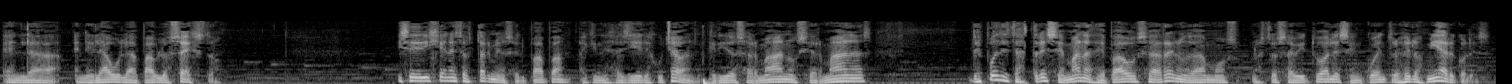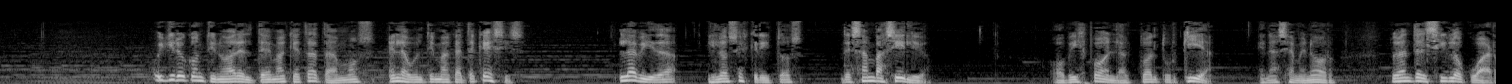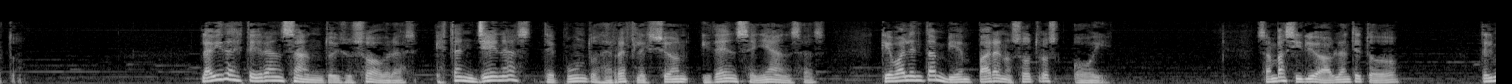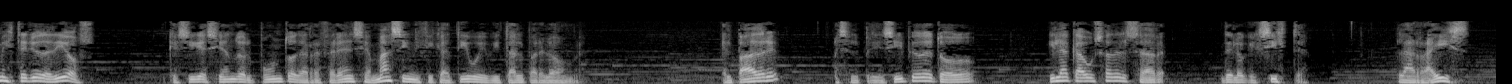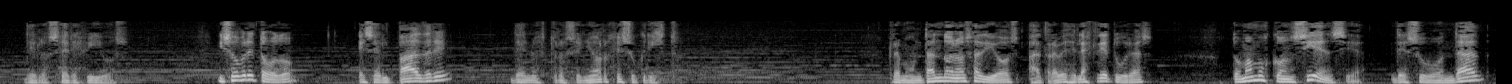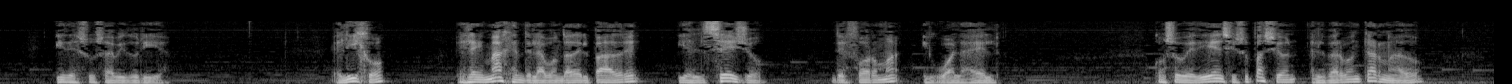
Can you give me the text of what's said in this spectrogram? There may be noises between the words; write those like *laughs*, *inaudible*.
en, la, en el aula Pablo VI. Y se dirigía en estos términos el Papa a quienes allí le escuchaban, queridos hermanos y hermanas, Después de estas tres semanas de pausa, reanudamos nuestros habituales encuentros de los miércoles. Hoy quiero continuar el tema que tratamos en la última catequesis, la vida y los escritos de San Basilio, obispo en la actual Turquía, en Asia Menor, durante el siglo IV. La vida de este gran santo y sus obras están llenas de puntos de reflexión y de enseñanzas que valen también para nosotros hoy. San Basilio habla ante todo del misterio de Dios, que sigue siendo el punto de referencia más significativo y vital para el hombre. El Padre es el principio de todo y la causa del ser de lo que existe, la raíz de los seres vivos. Y sobre todo es el Padre de nuestro Señor Jesucristo remontándonos a Dios a través de las criaturas, tomamos conciencia de su bondad y de su sabiduría. El Hijo es la imagen de la bondad del Padre y el sello de forma igual a Él. Con su obediencia y su pasión, el Verbo encarnado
